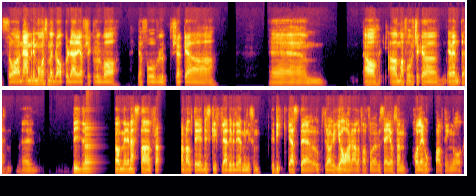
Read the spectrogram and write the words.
så. Nej, men det är många som är bra på det där. Jag försöker väl vara. Jag får väl försöka. Eh, ja, man får försöka. Jag vet inte. Eh, bidra med det mesta. Framförallt det, det skriftliga. Det är väl det, liksom, det viktigaste uppdraget jag har i alla fall får jag väl säga och sen hålla ihop allting och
